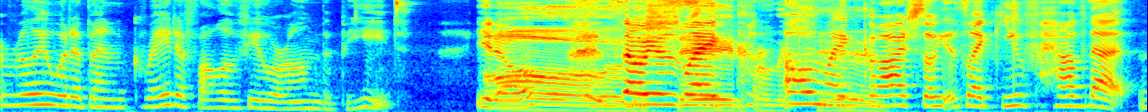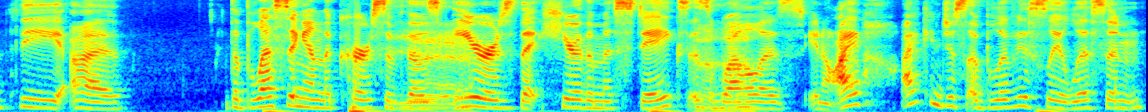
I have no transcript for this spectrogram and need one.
really would have been great if all of you were on the beat." You know, Oh, so he was like, "Oh my gosh!" So it's like you have that the uh, the blessing and the curse of those ears that hear the mistakes, as Uh-huh. well as you know, I I can just obliviously listen.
